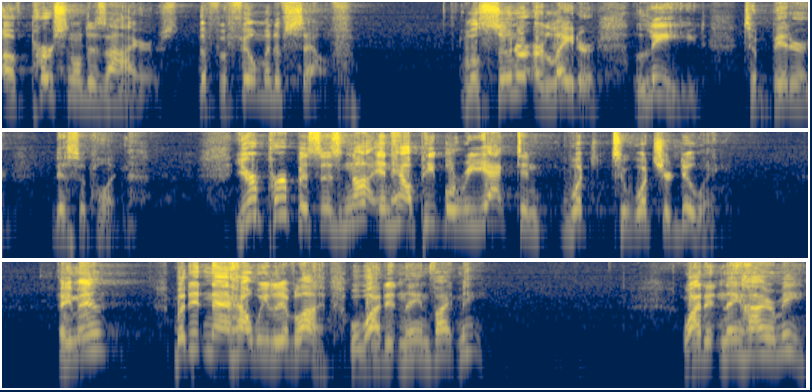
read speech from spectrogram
of personal desires, the fulfillment of self, will sooner or later lead to bitter disappointment. Your purpose is not in how people react in what, to what you're doing. Amen? But isn't that how we live life? Well, why didn't they invite me? Why didn't they hire me?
